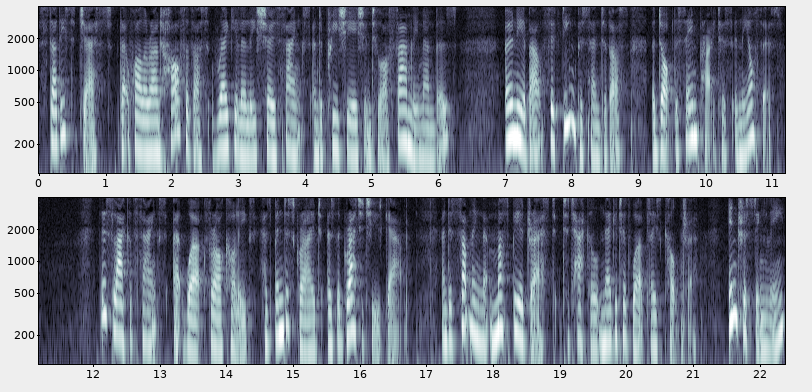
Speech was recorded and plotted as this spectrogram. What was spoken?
Studies suggest that while around half of us regularly show thanks and appreciation to our family members, only about 15% of us adopt the same practice in the office. This lack of thanks at work for our colleagues has been described as the gratitude gap and is something that must be addressed to tackle negative workplace culture. Interestingly,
